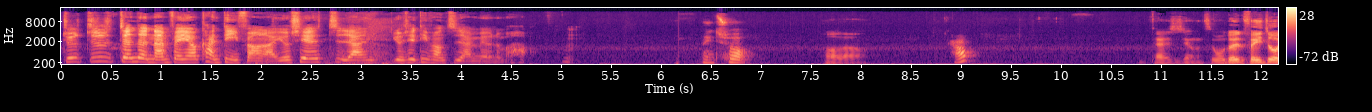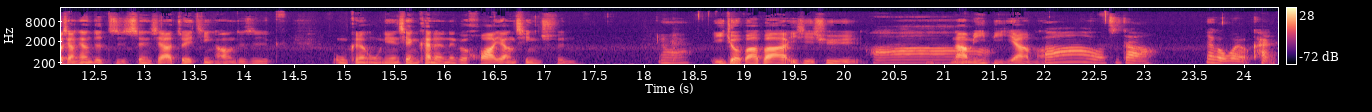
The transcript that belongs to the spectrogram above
就就是真的南非要看地方啦，有些治安，有些地方治安没有那么好。嗯，没错。好了，好。大概是这样子。我对非洲的想象就只剩下最近好像就是五可能五年前看的那个《花样青春》，哦一九八八一起去哦，纳米比亚吗？哦，我知道那个我有看，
